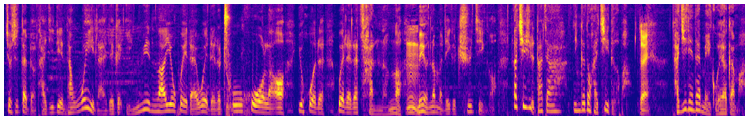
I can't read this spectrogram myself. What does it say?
就是代表台积电它未来的一个营运啦，又未来未来的出货啦，哦，又或者未来的产能啊，没有那么的一个吃紧哦。那其实大家应该都还记得吧？对，台积电在美国要干嘛？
